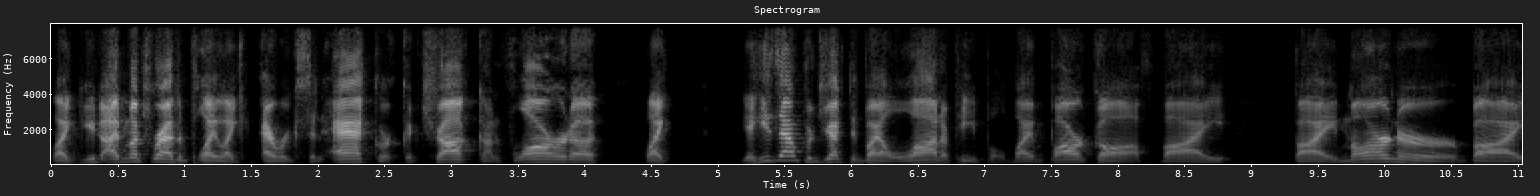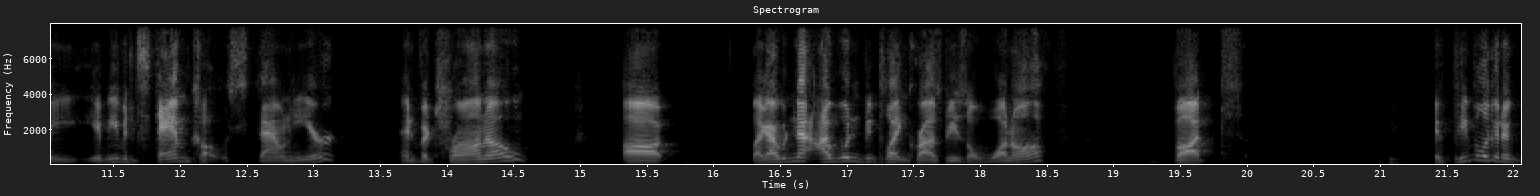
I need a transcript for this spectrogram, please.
Like you I'd much rather play like Eriksson Ek or Tkachuk on Florida. Like, yeah, he's out projected by a lot of people, by Barkov, by by Marner, by even Stamkos down here and Vatrano. Uh, like I would not, I wouldn't be playing Crosby as a one-off, but if people are going to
